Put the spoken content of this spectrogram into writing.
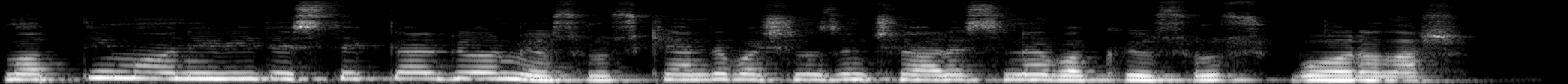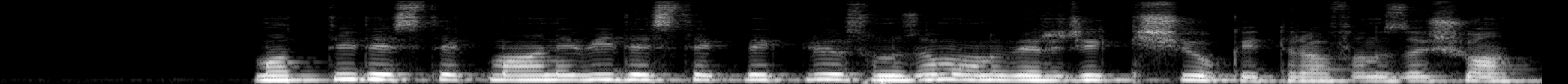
Maddi manevi destekler görmüyorsunuz. Kendi başınızın çaresine bakıyorsunuz bu aralar. Maddi destek, manevi destek bekliyorsunuz ama onu verecek kişi yok etrafınızda şu an.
